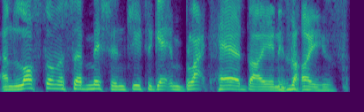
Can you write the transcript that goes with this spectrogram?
and lost on a submission due to getting black hair dye in his eyes.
